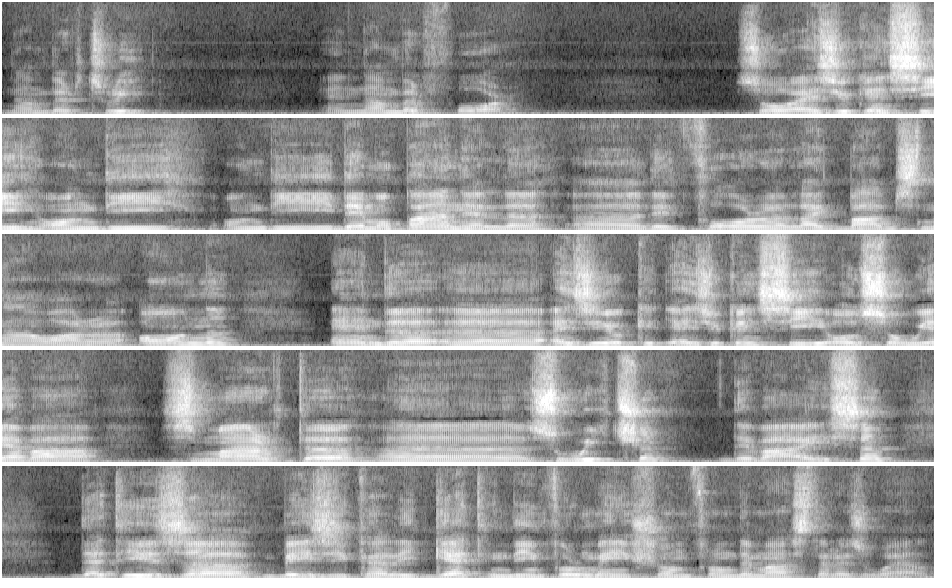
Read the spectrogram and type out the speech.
number three, and number four. So as you can see on the on the demo panel, uh, the four light bulbs now are uh, on, and uh, uh, as you as you can see, also we have a smart uh, switch device that is basically getting the information from the master as well.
